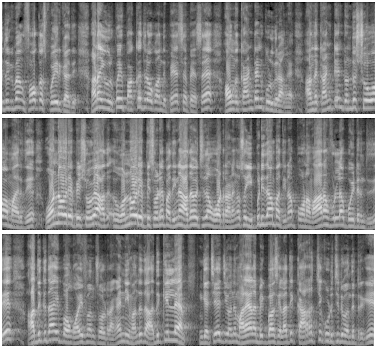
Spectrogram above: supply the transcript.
எதுக்குமே அவங்க ஃபோக்கஸ் போயிருக்காது. ஆனால் இவர் போய் பக்கத்தில் உட்காந்து பேச பேச அவங்க கண்டென்ட் கொடுக்குறாங்க. அந்த கண்டென்ட் வந்து ஷோவாக மாறுது. ஒன் ஹவர் எபிசோடே அது ஒன் ஹவர் எபிசோடே பார்த்தீங்கன்னா அதை வச்சு தான் ஓடுறானுங்க ஸோ இப்படி தான் பார்த்தீங்கன்னா போன வாரம் ஃபுல்லாக போயிட்டு இருந்தது அதுக்கு தான் இப்போ அவங்க ஒய்ஃப் வந்து சொல்கிறாங்க நீ வந்தது அதுக்கு இல்லை. இங்கே சேச்சி வந்து மலையாள பிக் பாஸ் எல்லாத்தையும் கரைச்சி குடிச்சிட்டு வந்துட்டு இருக்கு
